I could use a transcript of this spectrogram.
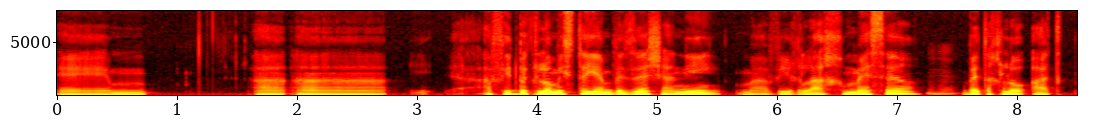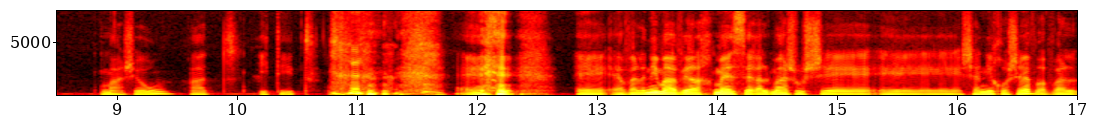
אה, ה- ה- הפידבק לא מסתיים בזה שאני מעביר לך מסר, בטח לא את משהו, את איטית. אה, אבל אני מעביר לך מסר על משהו ש, אה, שאני חושב, אבל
